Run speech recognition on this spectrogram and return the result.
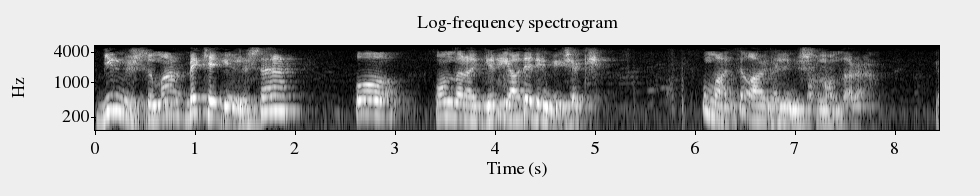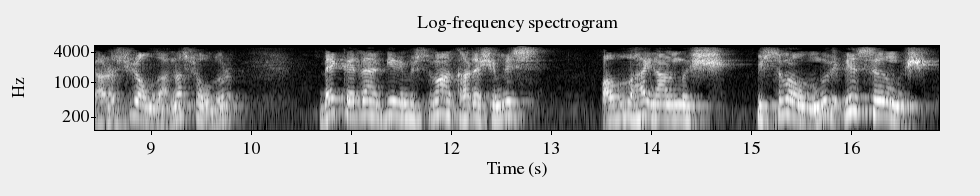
bir Müslüman Mekke'ye gelirse o onlara geri iade edilmeyecek. Bu madde aileli Müslümanlara. Ya Resulallah nasıl olur? Mekke'den bir Müslüman kardeşimiz Allah'a inanmış, Müslüman olmuş, bir sığınmış.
